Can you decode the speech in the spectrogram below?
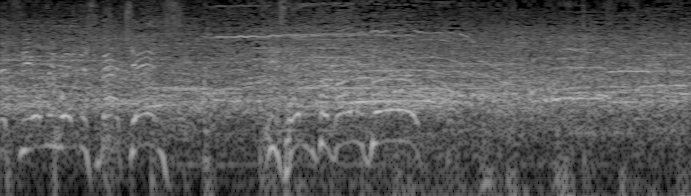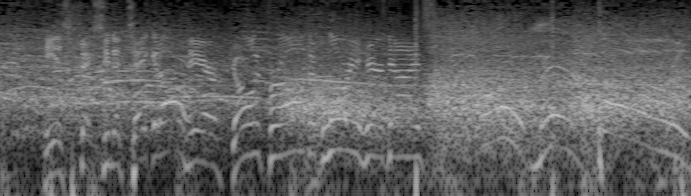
That's the only way this match ends. He's heading for higher ground. Fixing to take it all here. Going for all the glory here, guys. Oh, man. Boom.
